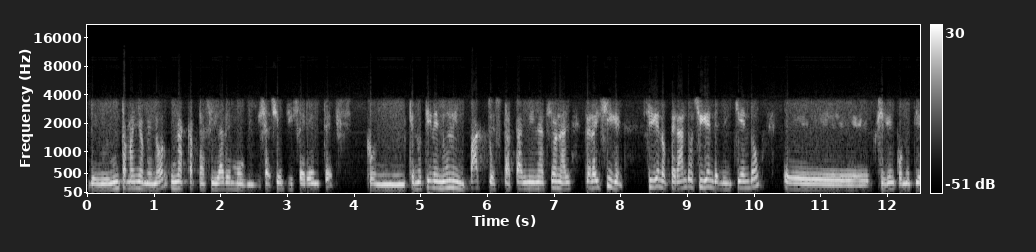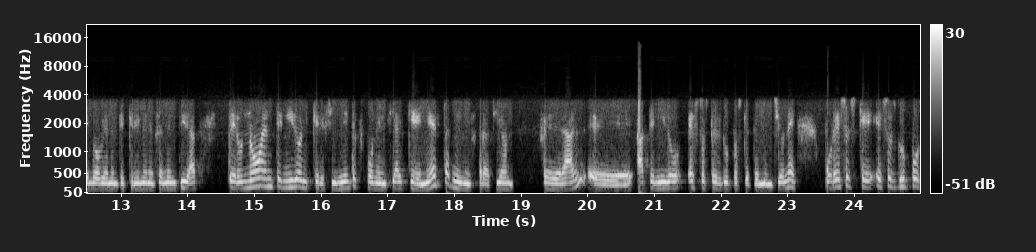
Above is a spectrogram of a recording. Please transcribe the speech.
de un tamaño menor, una capacidad de movilización diferente, con que no tienen un impacto estatal ni nacional, pero ahí siguen, siguen operando, siguen delinquiendo, eh, siguen cometiendo obviamente crímenes en la entidad, pero no han tenido el crecimiento exponencial que en esta administración federal eh, ha tenido estos tres grupos que te mencioné. Por eso es que esos grupos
